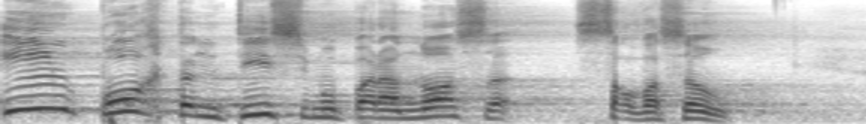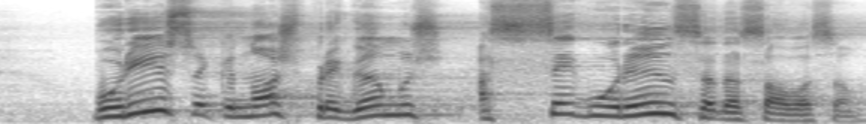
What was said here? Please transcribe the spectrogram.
importantíssimo para a nossa salvação. Por isso é que nós pregamos a segurança da salvação.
